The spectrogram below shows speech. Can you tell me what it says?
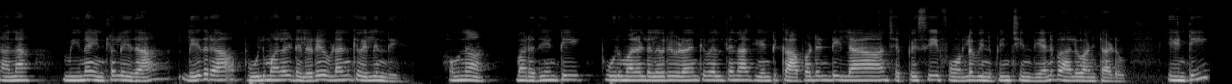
నాన్న మీనా ఇంట్లో లేదా? లేదురా పూలమాలలు డెలివరీ ఇవ్వడానికి వెళ్ళింది. అవునా? మరి అదేంటి పూలమాల డెలివరీ ఇవ్వడానికి వెళ్తే నాకు ఏంటి కాపాడండి ఇలా అని చెప్పేసి ఫోన్లో వినిపించింది అని బాలు అంటాడు. ఏంటి?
